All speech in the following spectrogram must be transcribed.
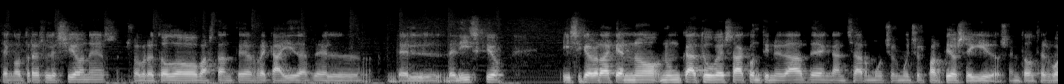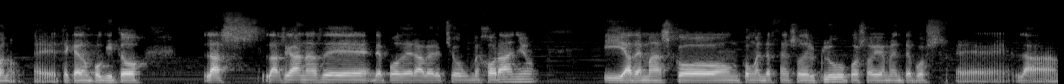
tengo tres lesiones, sobre todo bastante recaídas del, del, del isquio. Y sí que es verdad que no, nunca tuve esa continuidad de enganchar muchos, muchos partidos seguidos. Entonces, bueno, eh, te queda un poquito las, las ganas de, de poder haber hecho un mejor año y además con, con el descenso del club, pues obviamente pues eh, la-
